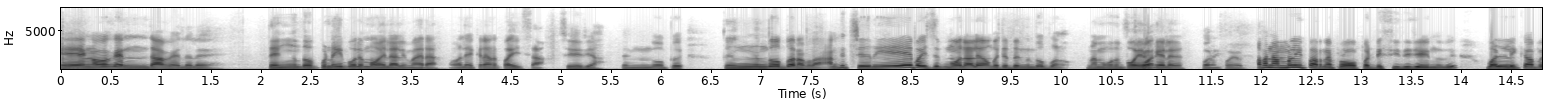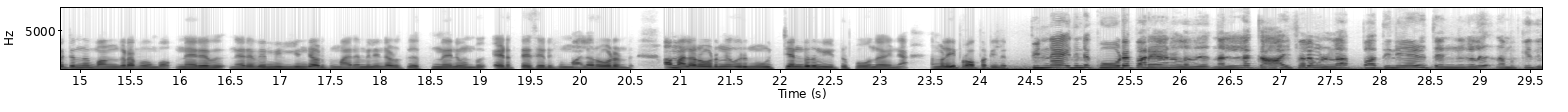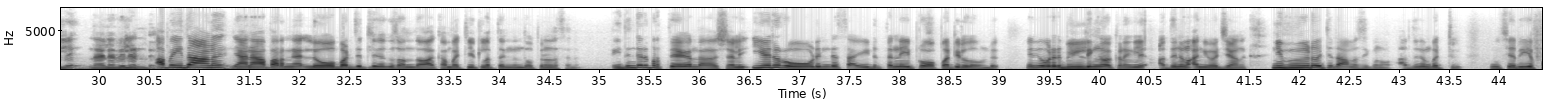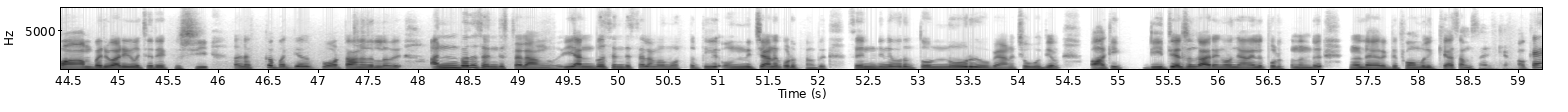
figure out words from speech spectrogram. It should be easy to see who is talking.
Speaker 1: തേങ്ങക്കൊക്കെ എന്താ വില അല്ലേ
Speaker 2: തെങ്ങും തോപ്പ് ഉണ്ടെങ്കിൽ പോലും മുതലാളിമാരാ. ഓലേക്കലാണ് പൈസ.
Speaker 1: ശരിയാ. തെങ്ങുംതോപ്പ് തെങ്ങുംതോപ്പ് പറഞ്ഞപ്പോഴാ അനക്ക് ചെറിയ പൈസക്ക് മുതലാളിയാവാൻ പറ്റിയ തെങ്ങും തോപ്പാണോ
Speaker 2: നമുക്കൊന്ന് പോയോക്കേൽ
Speaker 1: അപ്പൊ നമ്മൾ ഈ പറഞ്ഞ പ്രോപ്പർട്ടി സ്ഥിതി ചെയ്യുന്നത് വള്ളിക്കാപ്പറ്റുന്ന മങ്കട പോകുമ്പോൾ നിരവ് നിരവ് മില്ലിന്റെ അടുത്ത് മരമില്ലിന്റെ അടുത്ത് എത്തുന്നതിന് മുമ്പ് ഇടത്തെ സൈഡിലേക്ക് മല റോഡുണ്ട് ആ മല റോഡിന് ഒരു നൂറ്റി അൻപത് മീറ്റർ പോകുന്ന കഴിഞ്ഞാൽ നമ്മൾ ഈ പ്രോപ്പർട്ടിയിൽ പിന്നെ ഇതിന്റെ കൂടെ പറയാനുള്ളത് നല്ല കായ്ഫലമുള്ള പതിനേഴ് തെങ്ങുകൾ നമുക്ക് ഇതിൽ നിലവിലുണ്ട്. അപ്പൊ ഇതാണ് ഞാൻ ആ പറഞ്ഞ ലോ ബഡ്ജറ്റിൽ നിങ്ങൾക്ക് സ്വന്തമാക്കാൻ പറ്റിയിട്ടുള്ള തെങ്ങും തോപ്പിനുള്ള സ്ഥലം. ഇതിന്റെ ഒരു പ്രത്യേകത എന്താണെന്ന് വെച്ചാൽ ഈ ഒരു റോഡിന്റെ സൈഡിൽ തന്നെ ഈ പ്രോപ്പർട്ടി ഉള്ളതുകൊണ്ട് നിങ്ങൾക്ക് ഇവിടെ ഒരു ബിൽഡിംഗ് വെക്കണമെങ്കിൽ അതിനും അനുയോജ്യമാണ്. ഇനി വീട് വെച്ച് താമസിക്കണോ? അതിനും പറ്റും. ഇനി ചെറിയ ഫാം പരിപാടികൾ ചെറിയ കൃഷി അതിനൊക്കെ പറ്റിയ പ്ലോട്ടാണ് ഇതുള്ളത്. അൻപത് സെന്റ് സ്ഥലമാണുള്ളത്. ഈ അൻപത് സെന്റ് സ്ഥലം നമ്മൾ മൊത്തത്തിൽ ഒന്നിച്ചാണ് കൊടുക്കുന്നത്. സെന്റിന് വെറും തൊണ്ണൂറ് രൂപയാണ് ചോദ്യം. ബാക്കി ഡീറ്റെയിൽസും കാര്യങ്ങളും ഞാൻ അതിൽ കൊടുക്കുന്നുണ്ട്. നിങ്ങൾ ഡയറക്റ്റ് ഫോൺ വിളിക്കുക സംസാരിക്കുക. ഓക്കെ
